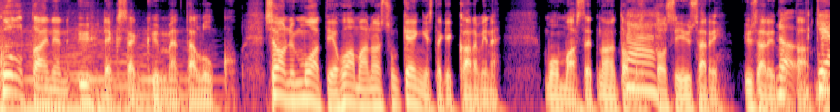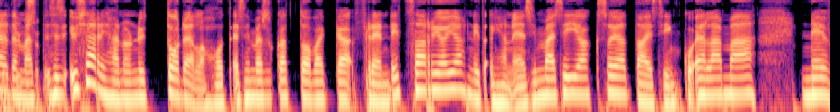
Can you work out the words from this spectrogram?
Kultainen 90-luku. Se on nyt muotia. Huomaa noissa sun kengistäkin Karvinen muun muassa, että noin Tää. tosi ysäri, ysäri No tota, kieltämättä. Siis Ysärihän on nyt todella hot. Esimerkiksi kun katsoo vaikka Friendit-sarjoja, niitä ihan ensimmäisiä jaksoja tai sinkkuelämää. Ne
